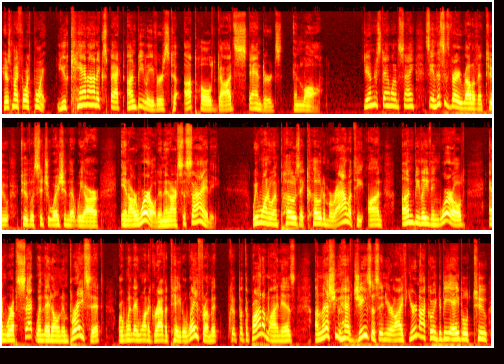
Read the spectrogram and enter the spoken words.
Here's my fourth point you cannot expect unbelievers to uphold God's standards and law. Do you understand what I'm saying? See, and this is very relevant to, to the situation that we are in our world and in our society. We want to impose a code of morality on unbelieving world, and we're upset when they don't embrace it or when they want to gravitate away from it. But the bottom line is, unless you have Jesus in your life, you're not going to be able to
